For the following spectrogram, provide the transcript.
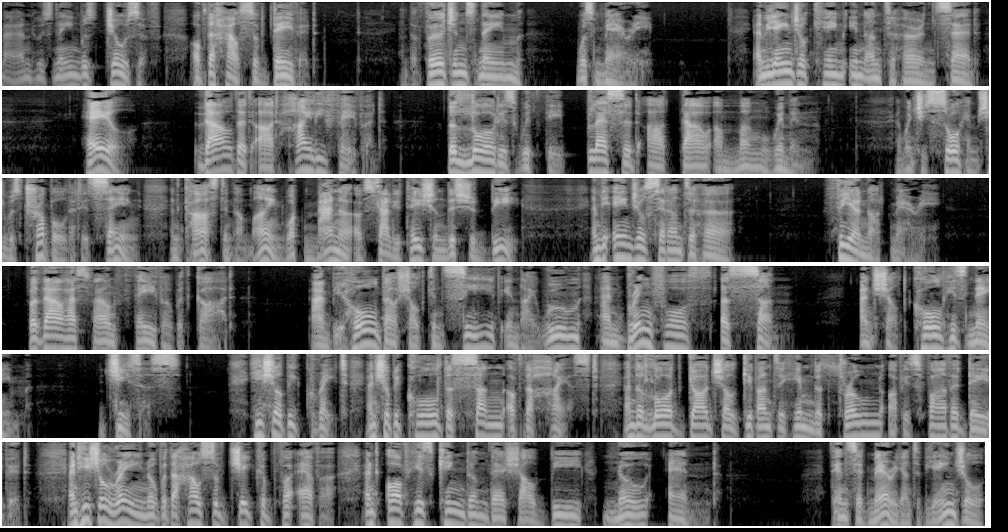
man whose name was Joseph, of the house of David. And the virgin's name was Mary. And the angel came in unto her and said, Hail, thou that art highly favored, the Lord is with thee, blessed art thou among women. And when she saw him, she was troubled at his saying, and cast in her mind what manner of salutation this should be. And the angel said unto her, Fear not, Mary, for thou hast found favor with God. And behold, thou shalt conceive in thy womb, and bring forth a son, and shalt call his name Jesus. He shall be great, and shall be called the Son of the Highest. And the Lord God shall give unto him the throne of his father David. And he shall reign over the house of Jacob for ever, and of his kingdom there shall be no end. Then said Mary unto the angel,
